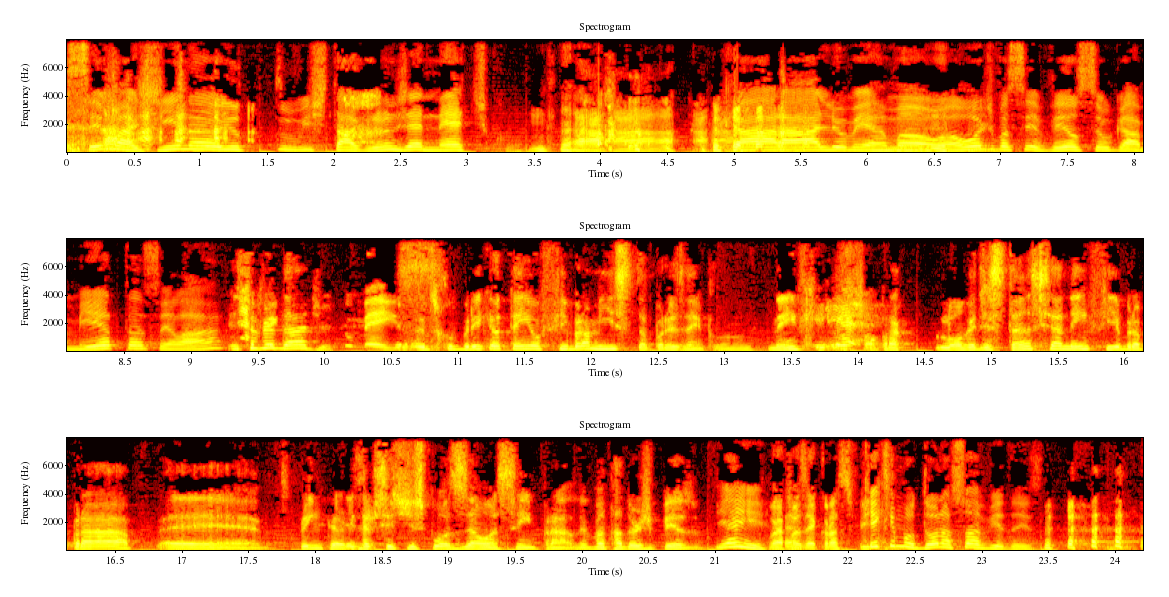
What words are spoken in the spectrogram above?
Você imagina o YouTube- Instagram genético. Caralho, meu irmão. Aonde você vê o seu gameta, sei lá. Isso é verdade. Eu descobri que eu tenho fibra mista, por exemplo. Nem fibra só pra longa distância, nem fibra pra é, Sprinter. exercício de explosão, assim, pra levantador de peso. E aí? Vai fazer O crossfit. que, que mudou na sua vida isso?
